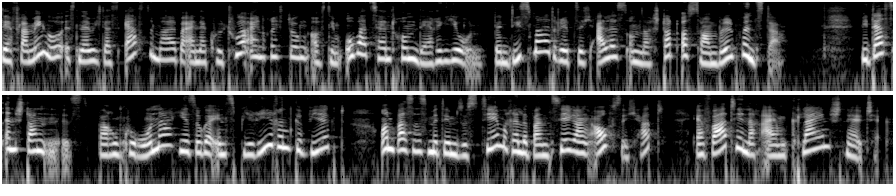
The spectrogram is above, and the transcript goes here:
Der Flamingo ist nämlich das erste Mal bei einer Kultureinrichtung aus dem Oberzentrum der Region, denn diesmal dreht sich alles um das Stadtensemble Münster. Wie das entstanden ist, warum Corona hier sogar inspirierend gewirkt und was es mit dem Systemrelevanziergang auf sich hat, erfahrt ihr nach einem kleinen Schnellcheck.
